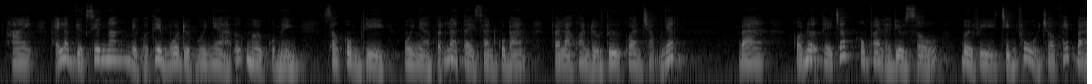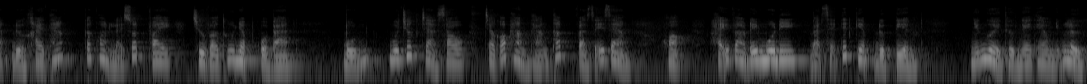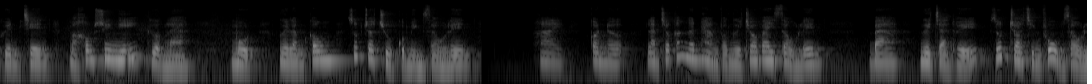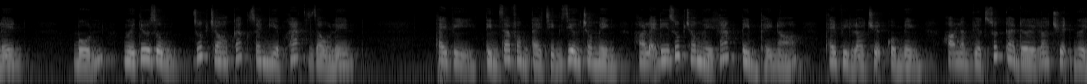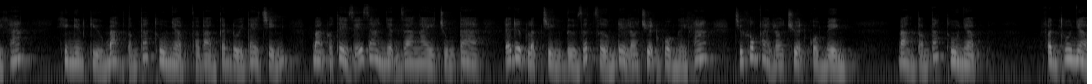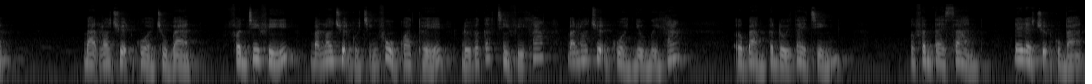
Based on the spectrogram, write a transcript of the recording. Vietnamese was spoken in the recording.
2. Hãy làm việc siêng năng để có thể mua được ngôi nhà ước mơ của mình. Sau cùng thì ngôi nhà vẫn là tài sản của bạn và là khoản đầu tư quan trọng nhất. 3. Có nợ thế chấp không phải là điều xấu bởi vì chính phủ cho phép bạn được khai thác các khoản lãi suất vay trừ vào thu nhập của bạn. 4. Mua trước trả sau, trả góp hàng tháng thấp và dễ dàng hoặc hãy vào đây mua đi, bạn sẽ tiết kiệm được tiền. Những người thường nghe theo những lời khuyên trên mà không suy nghĩ thường là một Người làm công giúp cho chủ của mình giàu lên. 2. Còn nợ làm cho các ngân hàng và người cho vay giàu lên. 3 người trả thuế giúp cho chính phủ giàu lên. 4. Người tiêu dùng giúp cho các doanh nghiệp khác giàu lên. Thay vì tìm ra vòng tài chính riêng cho mình, họ lại đi giúp cho người khác tìm thấy nó. Thay vì lo chuyện của mình, họ làm việc suốt cả đời lo chuyện người khác. Khi nghiên cứu bảng tóm tắt thu nhập và bảng cân đối tài chính, bạn có thể dễ dàng nhận ra ngay chúng ta đã được lập trình từ rất sớm để lo chuyện của người khác, chứ không phải lo chuyện của mình. Bảng tóm tắt thu nhập Phần thu nhập bạn lo chuyện của chủ bạn. Phần chi phí, bạn lo chuyện của chính phủ qua thuế, đối với các chi phí khác, bạn lo chuyện của nhiều người khác. Ở bảng cân đối tài chính, ở phần tài sản, đây là chuyện của bạn.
